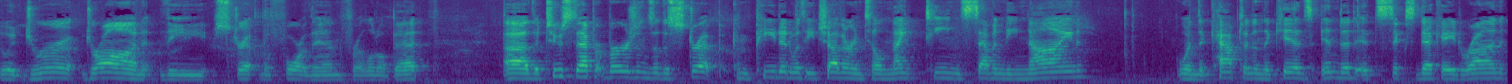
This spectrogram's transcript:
who had drew, drawn the strip before then for a little bit. Uh, the two separate versions of the strip competed with each other until 1979, when the Captain and the Kids ended its six decade run.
